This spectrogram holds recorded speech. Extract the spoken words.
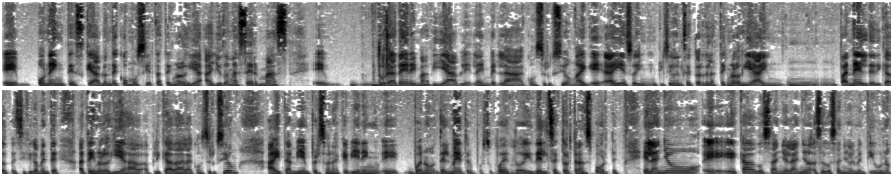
eh, ponentes que hablan de cómo ciertas tecnologías ayudan a ser más eh, duradera y más viable la, la construcción. Hay, eh, hay eso in, inclusive en el sector de las tecnologías, hay un, un, panel dedicado específicamente a tecnologías a, aplicadas a la construcción. Hay también personas que vienen, eh, bueno, del metro, por supuesto, uh -huh. y del sector transporte. El año, eh, cada dos años, el año, hace dos años, el 21,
